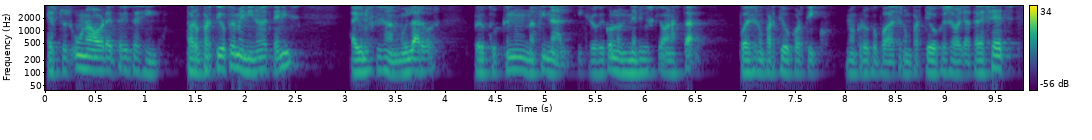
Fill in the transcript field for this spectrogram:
Esto es una hora de 35. Para un partido femenino de tenis, hay unos que se van muy largos, pero creo que en una final y creo que con los nervios que van a estar, puede ser un partido cortico. No creo que pueda ser un partido que se vaya a tres sets,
